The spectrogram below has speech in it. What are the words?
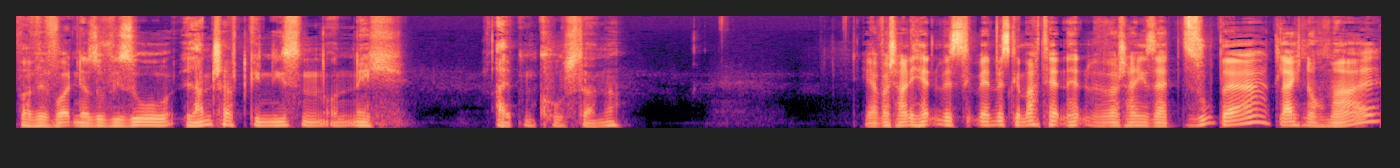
Weil wir wollten ja sowieso Landschaft genießen und nicht Alpencoaster, ne? Ja, wahrscheinlich hätten wir es, wenn wir es gemacht hätten, hätten wir wahrscheinlich gesagt, super, gleich nochmal.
